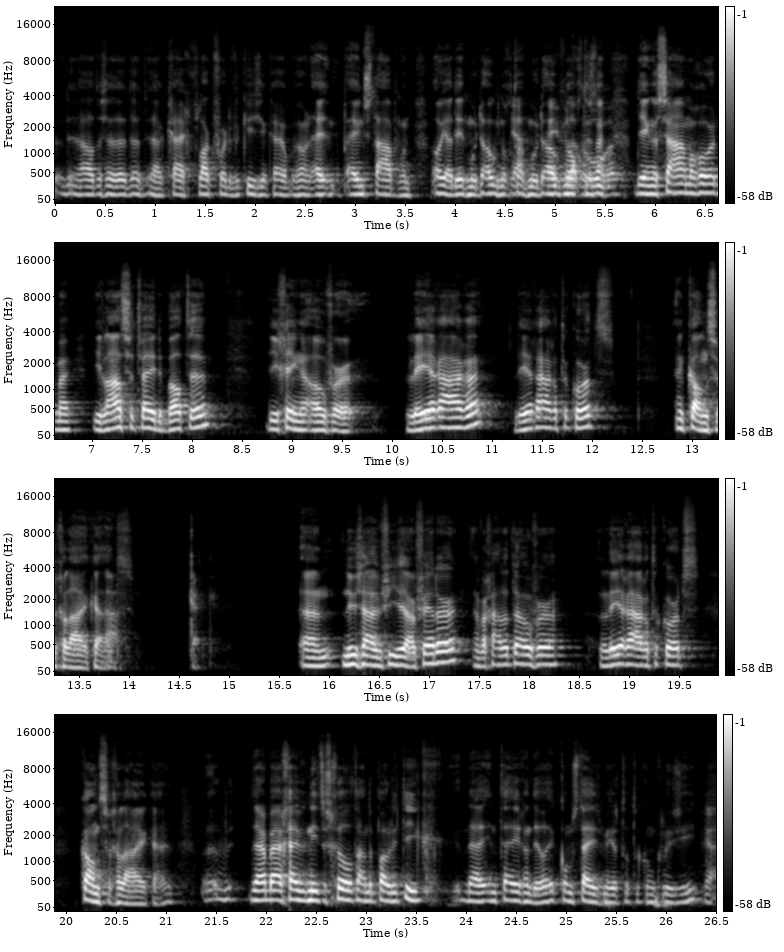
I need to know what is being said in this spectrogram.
Dan hadden ze, dat, ja, krijg je vlak voor de verkiezingen krijg op één stapel van, oh ja, dit moet ook nog, Ja, dat moet ook nog. Dus horen. dingen samengehoord. Maar die laatste twee debatten, die gingen over leraren, lerarentekort en kansengelijkheid. En nu zijn we vier jaar verder en waar gaat het over? Lerarentekort, kansengelijkheid. Eh, Daarbij geef ik niet de schuld aan de politiek. Nee, integendeel. Ik kom steeds meer tot de conclusie Ja.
